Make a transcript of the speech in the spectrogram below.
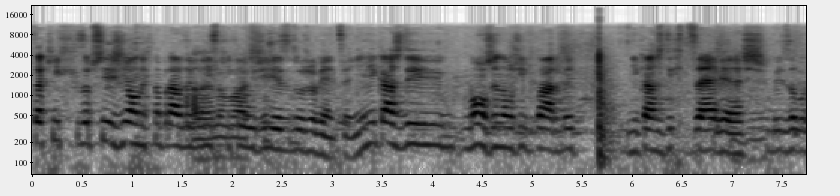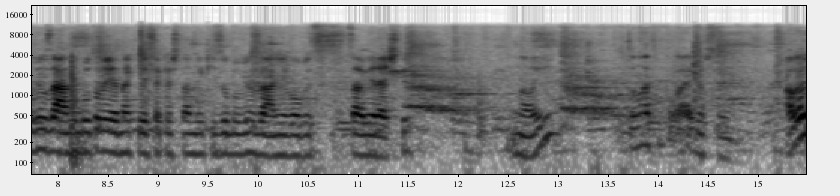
takich zaprzyjaźnionych, naprawdę Ale no bliskich właśnie. ludzi jest dużo więcej. Nie, nie każdy może nosić barwy, nie każdy chce, wiesz, być zobowiązany, bo to jednak jest jakaś tam jakieś zobowiązanie wobec całej reszty. No i to na tym polega w sumie. Ale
